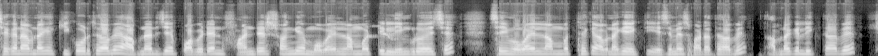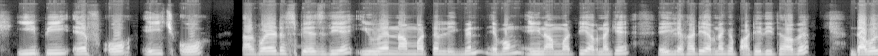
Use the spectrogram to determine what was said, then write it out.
সেখানে আপনাকে কি করতে হবে? আপনার যে প্রভিডেন্ট ফান্ডের সঙ্গে মোবাইল নাম্বারটি লিঙ্ক রয়েছে, সেই মোবাইল নম্বর থেকে আপনাকে একটি এসএমএস পাঠাতে হবে। আপনাকে লিখতে হবে E ইপিএফও এইচও তারপরে একটা স্পেস দিয়ে ইউএন নাম্বারটা লিখবেন এবং এই নাম্বারটি আপনাকে, এই লেখাটি আপনাকে পাঠিয়ে দিতে হবে। Double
